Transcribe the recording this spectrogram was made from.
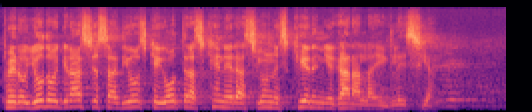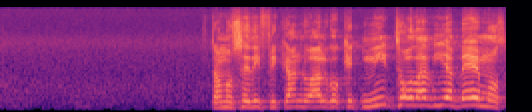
pero yo doy gracias a Dios que otras generaciones quieren llegar a la iglesia. Estamos edificando algo que ni todavía vemos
